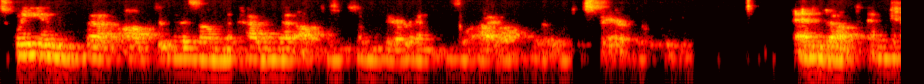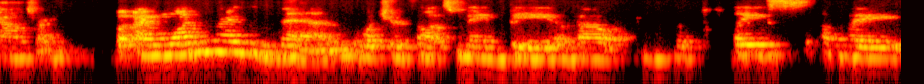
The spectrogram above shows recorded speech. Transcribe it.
between that optimism and having that optimism therein lie the despair that we end up encountering. But I'm wondering then what your thoughts may be about the place of a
